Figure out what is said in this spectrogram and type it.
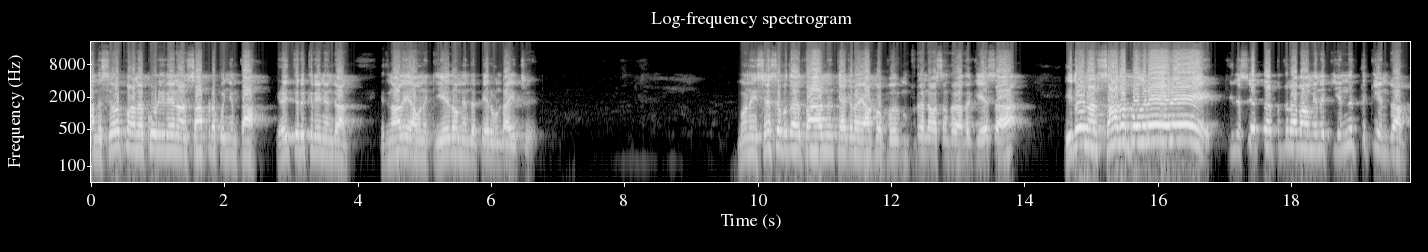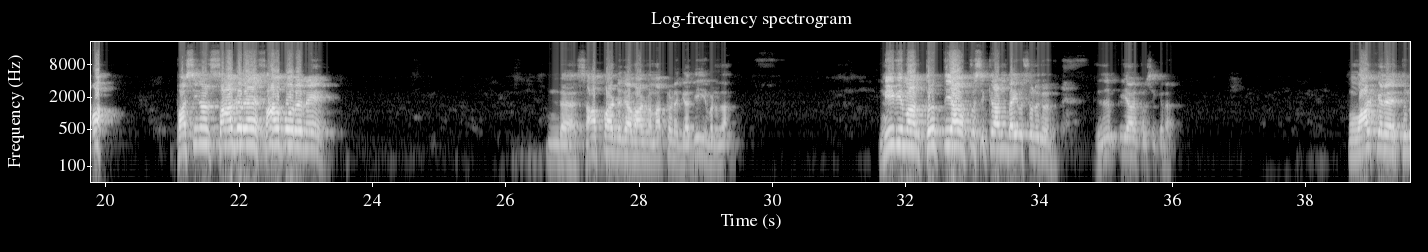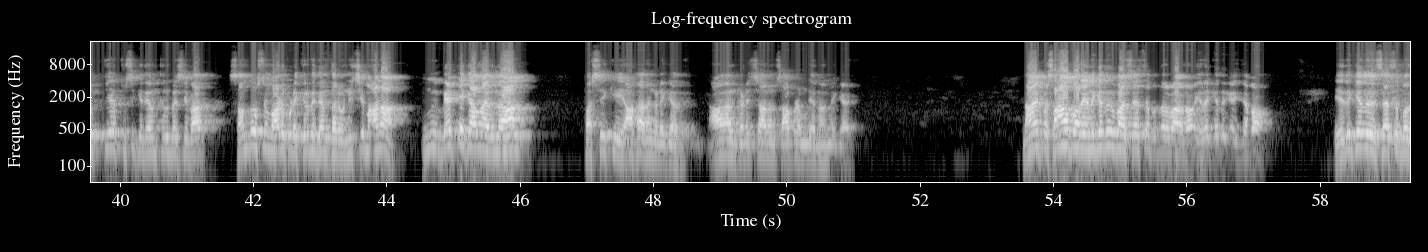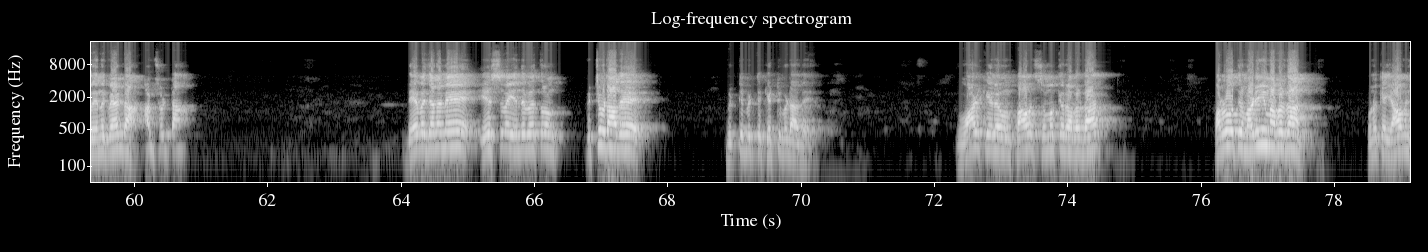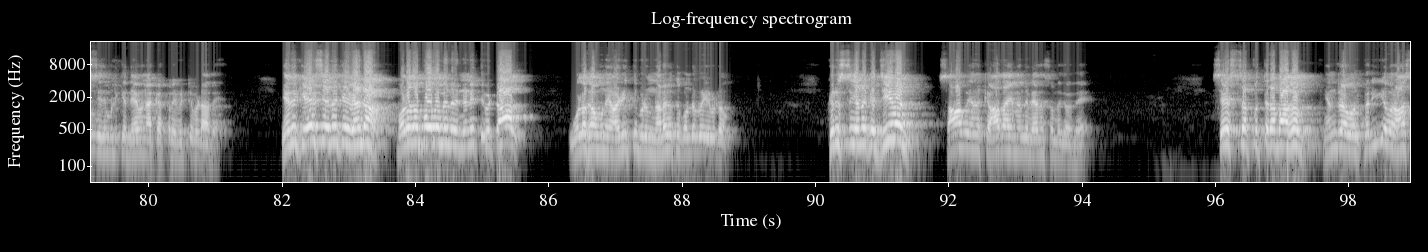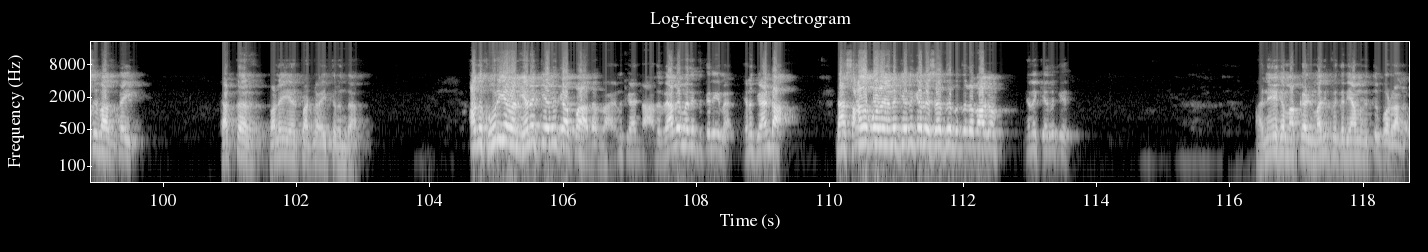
அந்த சிவப்பான கூடிலே நான் சாப்பிட கொஞ்சம் தா இழைத்திருக்கிறேன் என்றான். இதனாலே அவனுக்கு ஏதோம் என்ற பேர் உண்டாயிற்று. உன்னை சேஷபுத்த தான்னு கேட்கிறான் யாக்கோப்பு முப்பத்தி ரெண்டாம் வசனம் அதற்கு ஏசா இதோ நான் சாக போகிறேனே. இந்த சேத்த புத்திரபாம் எனக்கு என்னத்துக்கு என்றால் பா பசினால் சாகிற சாக போறேனே. இந்த சாப்பாட்டுக்கு வாழ்ந்த மக்களோட கதி இவ்வளவுதான் நீதிமான் திருப்தியாக புசிக்கிறான்னு பைபிள் சொல்லுகிறது. திருப்தியாக புசிக்கிறான். உன் வாழ்க்கையில திருப்தியா புசிக்க தேவன் கிருபை செய்வார். சந்தோஷம் வாழக்கூடிய கிருபை தேவன் தருவோம் நிச்சயம் ஆனா வேட்டைக்காரனா இருந்தால் பசிக்கு ஆகாரம் கிடைக்காது. ஆகாரம் கிடைச்சாலும் சாப்பிட முடியாத நிலைமைக்கு ஆயிடும். நான் இப்போ சாக போகிறேன் எனக்கு எதுக்கு சேஷ்ட புத்திரவாகிறோம் எனக்கு எதுக்கு ஜபம்? எதுக்கு எது சேஷ்ட போதும் எனக்கு வேண்டாம் அப்படின்னு சொல்லிட்டான். தேவஜனமே இயேசுவை எந்த விதத்திலும் விட்டு விடாதே விட்டு விட்டு கெட்டு விடாதே வாழ்க்கையில உன் பாவத்தை சுமக்கிற அவர்தான் பரலோகத்தின் வழியும் அவர்தான். உனக்கு யாவும் செய்து முடிக்க தேவனா கத்தரை விட்டு விடாதே. எனக்கு ஏசு எனக்கு வேண்டாம். உலகம் போதும் என்று நினைத்து விட்டால் உலகம் உன்னை அழித்து விடும் நரகத்தை கொண்டு போய் விடும். கிறிஸ்து எனக்கு ஜீவன் சாவு எனக்கு ஆதாயம் என்று வேதம் சொல்லுகிறது. சேஷ்ட புத்திரபாகம் என்ற ஒரு பெரிய ஒரு ஆசீர்வாதத்தை கர்த்தர் பழைய ஏற்பாட்டில் வைத்திருந்தார். அதுக்கு உரியவன் எனக்கு எதுக்கு அப்பா? அதெல்லாம் எனக்கு வேண்டாம். அது வேலை மதிப்பு தெரியல. எனக்கு வேண்டாம். நான் சாக போறேன். எனக்கு எதுக்கு அந்த சேஷ்ட புத்திரபாகம் எனக்கு எதுக்கு? அநேக மக்கள் மதிப்பு தெரியாம வித்து போடுறாங்க.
